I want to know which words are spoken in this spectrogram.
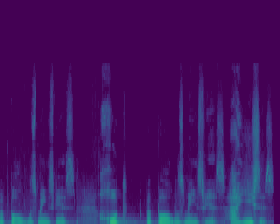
bepaal ons mens wees. God bepaal ons mens wees. Hy Jesus.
